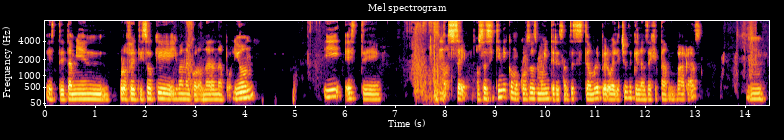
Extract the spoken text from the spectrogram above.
Este, también profetizó que iban a coronar a Napoleón. Y este, no sé, o sea, sí tiene como cosas muy interesantes este hombre, pero el hecho de que las deje tan vagas, mm, Mm,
